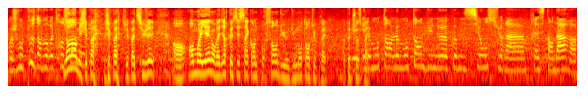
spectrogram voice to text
bon, je vous pousse dans vos retranchements. Non, non, mais j'ai pas, j'ai pas, j'ai pas de sujet. En, en moyenne, on va dire que c'est 50% du, du montant du prêt. À peu de choses et, près. le montant, le montant d'une commission sur un prêt standard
